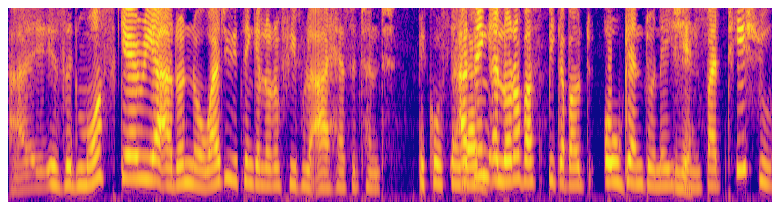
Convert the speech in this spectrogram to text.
uh, is it more scarier? I don't know. Why do you think a lot of people are hesitant? Because I think a lot of us speak about organ donation, Yes. but tissue,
